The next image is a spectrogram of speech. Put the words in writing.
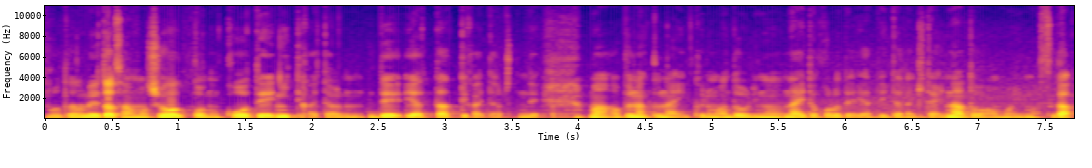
渡辺裕太さんも小学校の校庭にって書いてあるんでやったって書いてあるんでまあ危なくない車通りのないところでやっていただきたいなとは思いますが。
